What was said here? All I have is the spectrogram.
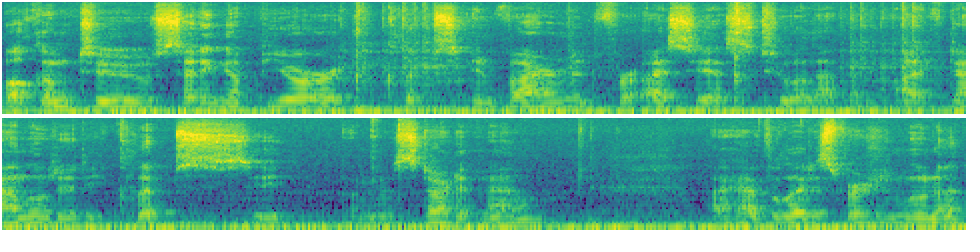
Welcome to setting up your Eclipse environment for ICS 211. I've downloaded Eclipse. I'm going to start it now. I have the latest version Luna,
